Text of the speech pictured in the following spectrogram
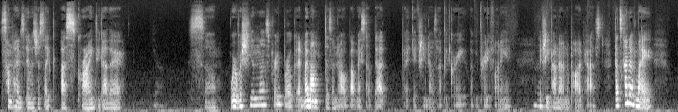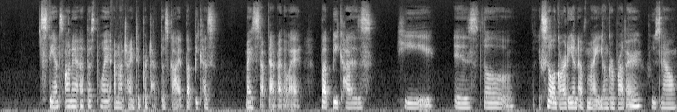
sometimes it was just like us crying together. Yeah. So where was she in this? Pretty broken. My mom doesn't know about my stepdad, but if she knows, that'd be great. That'd be pretty funny if she found out in a podcast. That's kind of my stance on it at this point. I'm not trying to protect this guy, but because my stepdad, by the way, but because he is the still a guardian of my younger brother, who's now,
